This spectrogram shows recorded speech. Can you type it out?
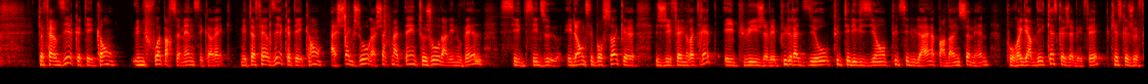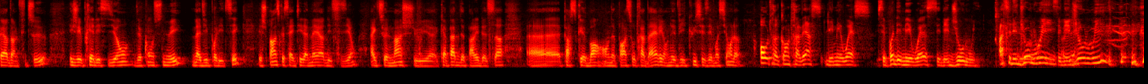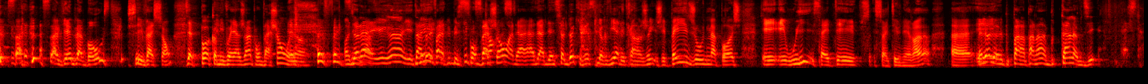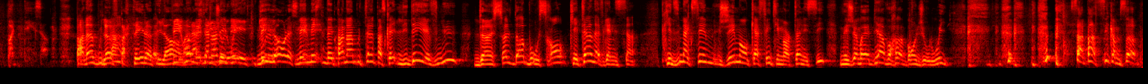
te faire dire que t'es con une fois par semaine, c'est correct. Mais te faire dire que t'es con à chaque jour, à chaque matin, toujours dans les nouvelles, c'est, dur. Et donc, c'est pour ça que j'ai fait une retraite et puis j'avais plus de radio, plus de télévision, plus de cellulaire pendant une semaine pour regarder qu'est-ce que j'avais fait, qu'est-ce que je vais faire dans le futur. Et j'ai pris la décision de continuer ma vie politique. Et je pense que ça a été la meilleure décision. Actuellement, je suis euh, capable de parler de ça euh, parce que, bon, on a passé au travers et on a vécu ces émotions-là. Autre controverse, les May West. C'est pas des May West, c'est des Joe Louis. Ah, c'est des Joe Louis. C'est des. Joe Louis. ça, ça vient de la Beauce, chez Vachon. Vous n'êtes pas comme les voyageurs pour Vachon, là. Effectivement. On dirait, il est en train de Mais faire la publicité pour Vachon à, à- à des soldats qui restent leur vie à l'étranger. J'ai payé Joe de ma poche. Et, et oui, ça a été, ça a été une erreur. Euh, Et là, le- pendant, un bout de temps, là, vous dites, c'est une bonne idée, ça. Pendant un bout de Là, temps. vous partez, là, puis là, on Puis, va ouais, mais- le mais- et tout mais- le long, là, mais, mais, mais pendant un bout de temps, parce que l'idée est venue d'un soldat beauceron qui était en Afghanistan. Puis qui dit Maxime, j'ai mon café Tim Horton ici, mais j'aimerais bien avoir un bon Joe Louis. ça a parti comme ça.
